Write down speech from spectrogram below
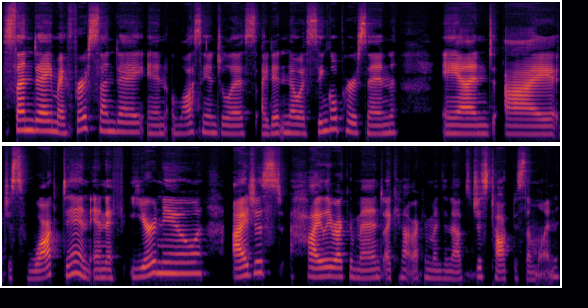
Sunday, my first Sunday in Los Angeles. I didn't know a single person and I just walked in. And if you're new, I just highly recommend, I cannot recommend enough, to just talk to someone.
